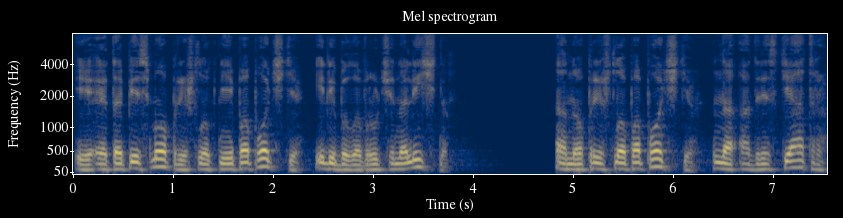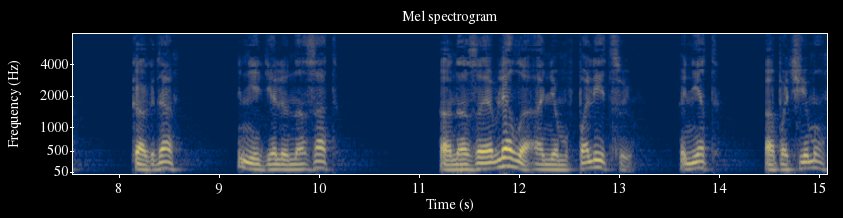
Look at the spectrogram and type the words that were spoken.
И это письмо пришло к ней по почте или было вручено лично? Оно пришло по почте на адрес театра. Когда? Неделю назад. Она заявляла о нем в полицию? Нет. А почему?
